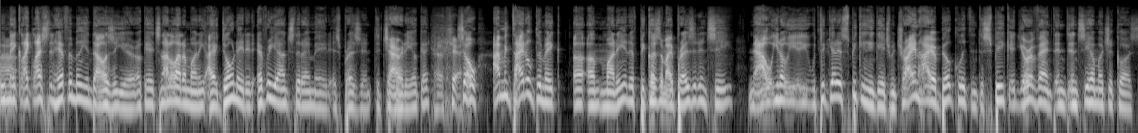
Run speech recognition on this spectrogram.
we make like less than half a million dollars a year. Okay, it's not a lot of money. I donated every ounce that I made as president to charity. Okay, Okay. so I'm entitled to make uh, uh, money, and if because of my presidency. Now, you know, y- y- to get a speaking engagement, try and hire Bill Clinton to speak at your event and, and see how much it costs.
